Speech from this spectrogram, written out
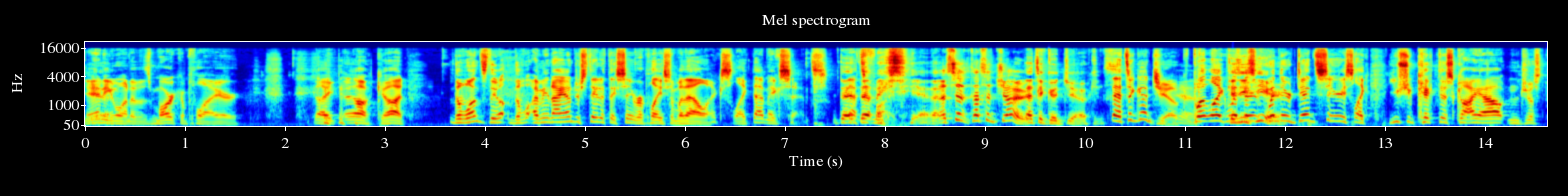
any one of those, Markiplier. Like, oh god, the ones the, the I mean, I understand if they say replace him with Alex, like that makes sense. That, That's that makes yeah. That's That's a that's a joke. that's a good joke. That's a good joke. Yeah. But like when 'Cause he's they're, when they're dead serious, like you should kick this guy out and just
